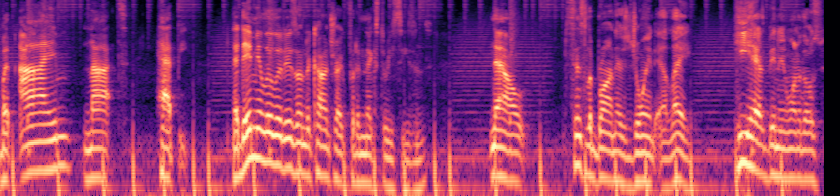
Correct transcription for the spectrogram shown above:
but I'm not happy. Now, Damian Lillard is under contract for the next three seasons. Now, since LeBron has joined LA, he has been in one of those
